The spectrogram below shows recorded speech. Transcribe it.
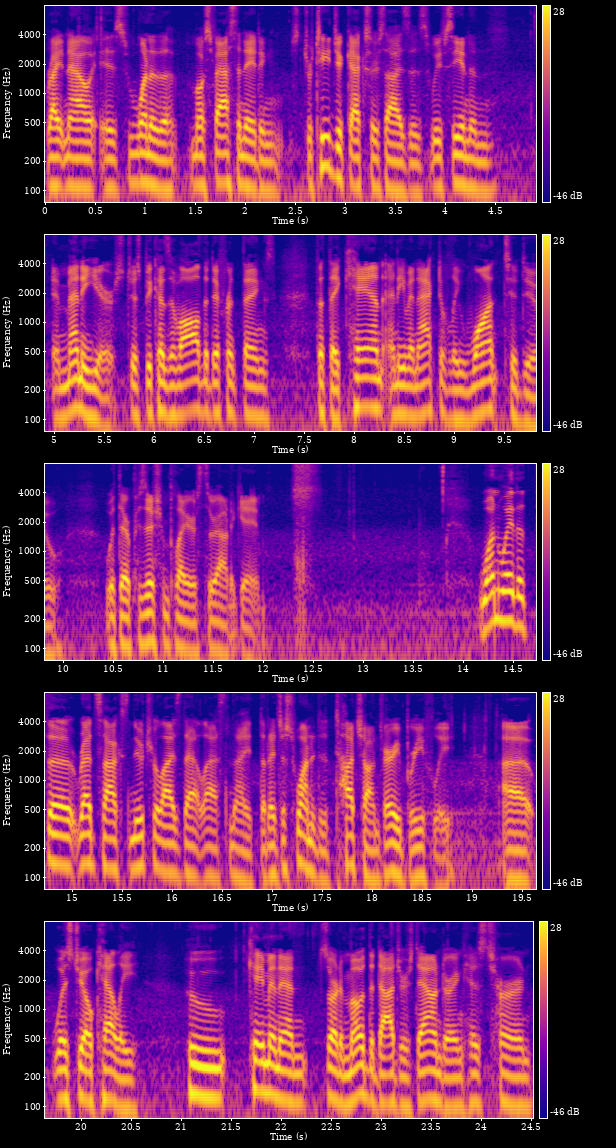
right now is one of the most fascinating strategic exercises we've seen in in many years, just because of all the different things that they can and even actively want to do with their position players throughout a game. One way that the Red Sox neutralized that last night that I just wanted to touch on very briefly uh, was Joe Kelly, who came in and sort of mowed the Dodgers down during his turn.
